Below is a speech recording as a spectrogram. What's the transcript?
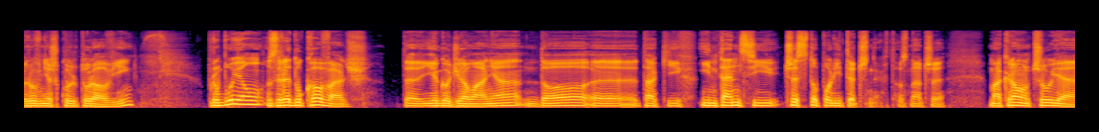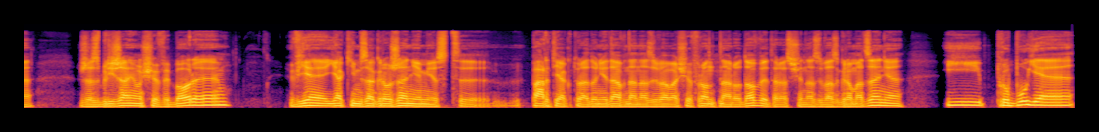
również kulturowi, próbują zredukować te jego działania do e, takich intencji czysto politycznych. To znaczy, Macron czuje, że zbliżają się wybory, wie, jakim zagrożeniem jest e, partia, która do niedawna nazywała się Front Narodowy, teraz się nazywa Zgromadzenie, i próbuje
